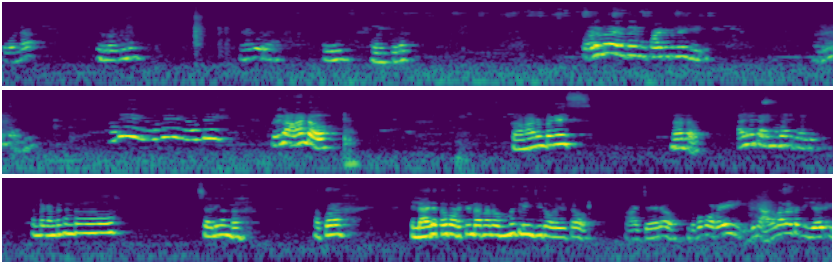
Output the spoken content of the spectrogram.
പോണ്ട എല്ലാവരും ഞാൻ കൂടെ ഒഴിക്കട വളരെ നേരത്തെ കുപ്പായിട്ടില്ലേ ഇത് കാണാണ്ടോ കാണാനുണ്ടോ ഗൈസ് കേട്ടോ കണ്ട കണ്ട കണ്ടോ. ചളി കണ്ടോ? അപ്പോൾ എല്ലാവരും എത്ര തുടക്കണ്ടായിരുന്നാലും ഒന്ന് ക്ലീൻ ചെയ്തോളൂ കേട്ടോ. ആഴ്ചയിലോ? ഇതിപ്പോൾ കുറേ ഇത് ഞാൻ നല്ലട്ടോ ചെയ്യാറ്.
